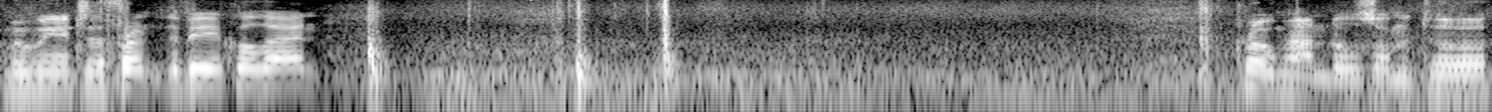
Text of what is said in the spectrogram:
Moving into the front of the vehicle then, chrome handles on the door,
